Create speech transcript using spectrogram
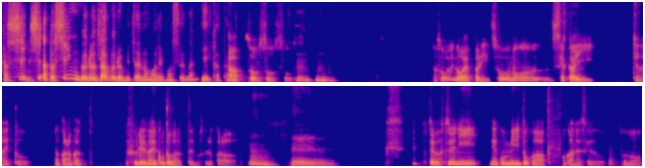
あししあとシングル、ダブルみたいのもありますよね、言い方。あ、そうそうそう。うんうん。そういうのはやっぱりその世界じゃないとなかなか触れない言葉だったりもするから、うん。うん。例えば普通に、ね、コンビニとかわかんないですけど、その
